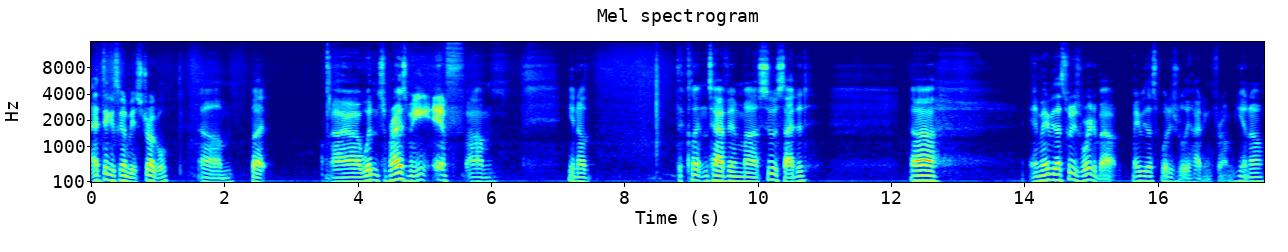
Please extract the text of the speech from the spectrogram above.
I think it's going to be a struggle, um, but uh, wouldn't surprise me if, um, you know, the Clintons have him uh, suicided. Uh, and maybe that's what he's worried about. Maybe that's what he's really hiding from. You know,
